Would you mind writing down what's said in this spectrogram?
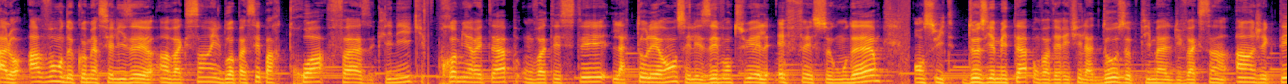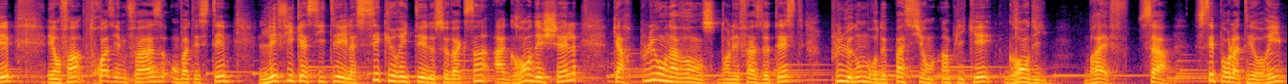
Alors, avant de commercialiser un vaccin, il doit passer par trois phases cliniques. Première étape, on va tester la tolérance et les éventuels effets secondaires. Ensuite, deuxième étape, on va vérifier la dose optimale du vaccin à injecter. Et enfin, troisième phase, on va tester l'efficacité et la sécurité de ce vaccin à grande échelle, car plus on avance dans les phases de test, plus le nombre de patients impliqués grandit. Bref, ça, c'est pour la théorie,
